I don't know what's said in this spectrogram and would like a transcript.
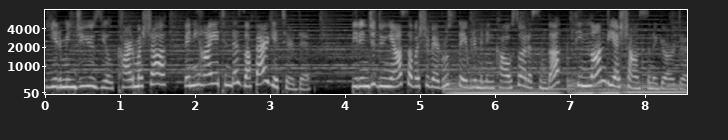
20. yüzyıl karmaşa ve nihayetinde zafer getirdi. Birinci Dünya Savaşı ve Rus devriminin kaosu arasında Finlandiya şansını gördü.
